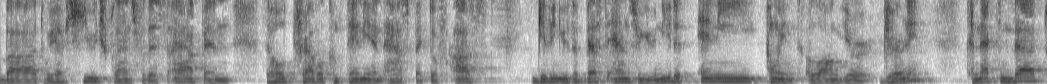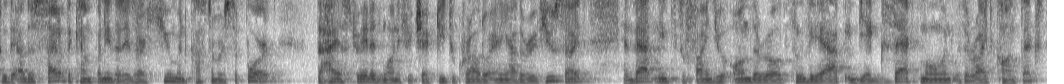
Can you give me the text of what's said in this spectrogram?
but we have huge plans for this app and the whole travel companion aspect of us giving you the best answer you need at any point along your journey, connecting that to the other side of the company that is our human customer support, the highest rated one if you check G2 Crowd or any other review site, and that needs to find you on the road through the app in the exact moment with the right context.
